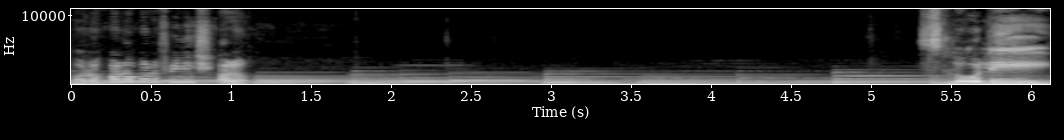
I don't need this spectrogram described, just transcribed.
করো করো করো ফিনিশ করো। স্লোলি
